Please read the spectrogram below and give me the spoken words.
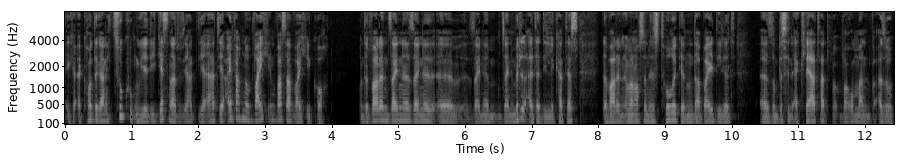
ich, er konnte gar nicht zugucken, wie er die gegessen hat. Die hat die, er hat die einfach nur weich in Wasser weich gekocht. Und das war dann seine, seine, äh, seine, seine Mittelalter-Delikatesse. Da war dann immer noch so eine Historikerin dabei, die das äh, so ein bisschen erklärt hat, warum man, also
